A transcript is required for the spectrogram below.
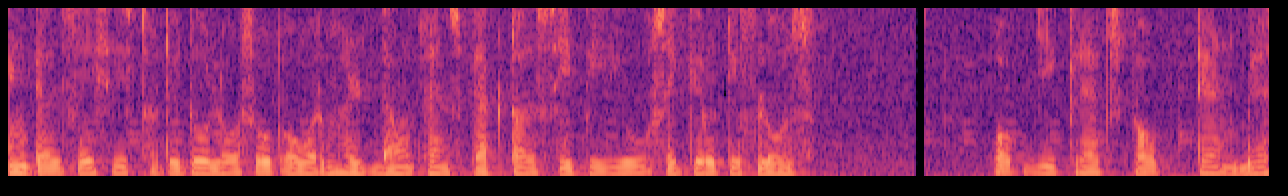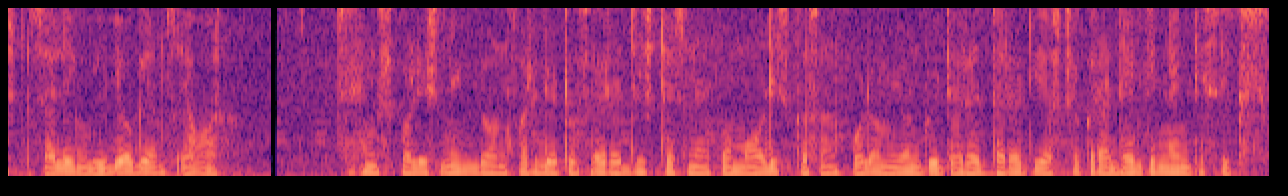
Intel faces 32 lawsuit over meltdown and Spectre CPU security flaws. PUBG cracks top 10 best selling video games ever. Thanks for listening. Don't forget to favorite this station and for more discussion follow me on Twitter at the rate 1996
